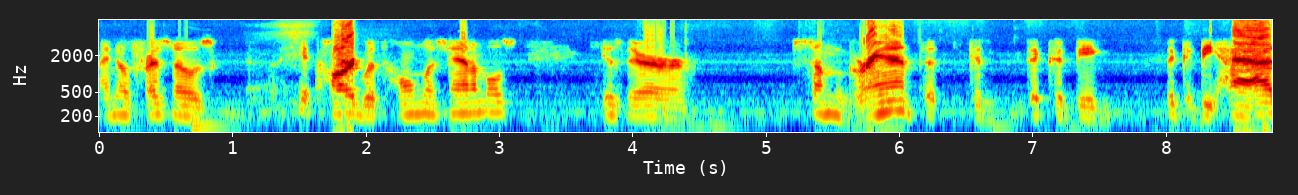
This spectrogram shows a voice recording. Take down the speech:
I know Fresno's hit hard with homeless animals. Is there some grant that could that could be that could be had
